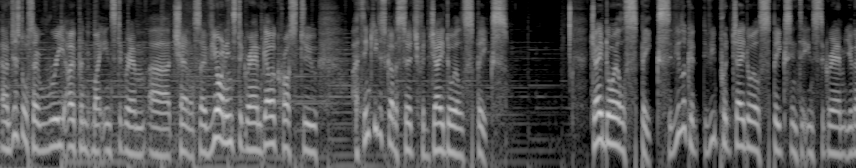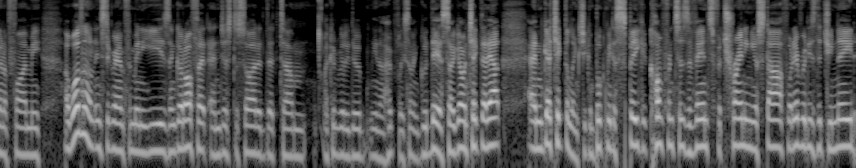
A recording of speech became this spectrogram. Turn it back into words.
And I've just also reopened my Instagram uh, channel. So if you're on Instagram, go across to, I think you just got to search for J Doyle Speaks. J Doyle Speaks. If you look at, if you put J Doyle Speaks into Instagram, you're going to find me. I wasn't on Instagram for many years and got off it and just decided that um, I could really do, you know, hopefully something good there. So go and check that out and go check the links. You can book me to speak at conferences, events, for training your staff, whatever it is that you need.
